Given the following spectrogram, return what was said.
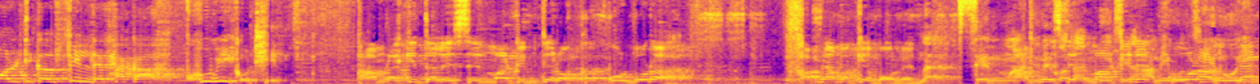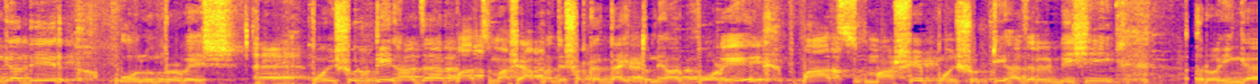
পলিটিক্যাল ফিল্ডে থাকা খুবই কঠিন। আমরা কি তাহলে সেন্ট মার্টিনকে রক্ষা করব না? আপনি আমাকে বলেন। না সেন্ট মার্টিনের কথা আমি বলছি আমি বলছি রোহিঙ্গাদের অনুপ্রবেশ। হ্যাঁ। পঁয়ষট্টি হাজার পাঁচ মাসে আপনাদের সরকার দায়িত্ব নেওয়ার পরে পাঁচ মাসে পঁয়ষট্টি হাজারের বেশি রোহিঙ্গা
